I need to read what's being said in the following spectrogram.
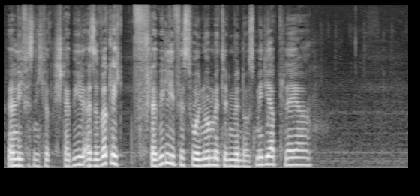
Dann lief es nicht wirklich stabil. Also wirklich stabil lief es wohl nur mit dem Windows Media Player.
